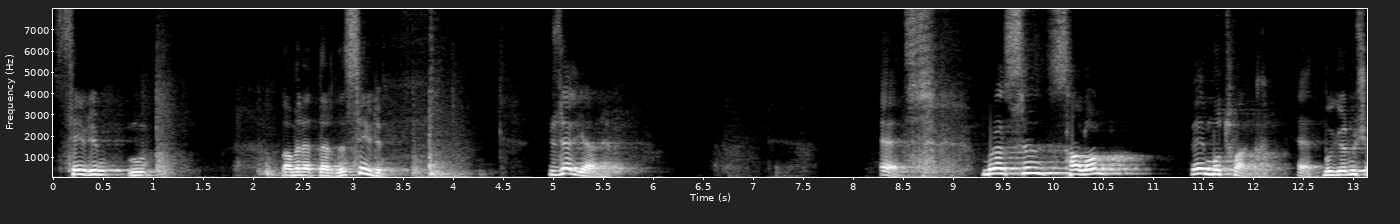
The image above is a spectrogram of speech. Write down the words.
Sevdim. Laminatlarını sevdim. Güzel yani. Evet. Burası salon ve mutfak. Evet, bu görmüş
